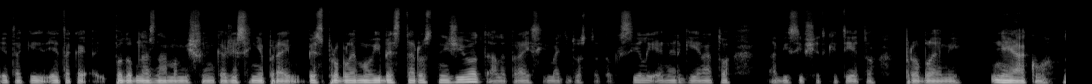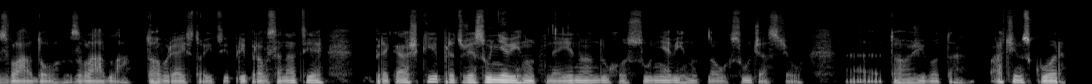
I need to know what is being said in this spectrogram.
Je, taký, je taká podobná známa myšlienka, že si nepraj bezproblémový, bezstarostný život, ale praj si mať dostatok síly, energie na to, aby si všetky tieto problémy nejako zvládol, zvládla. To hovorí aj stojíci. Priprav sa na tie prekážky, pretože sú nevyhnutné. Jednoducho sú nevyhnutnou súčasťou eh, toho života. A čím skôr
